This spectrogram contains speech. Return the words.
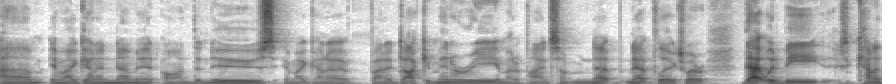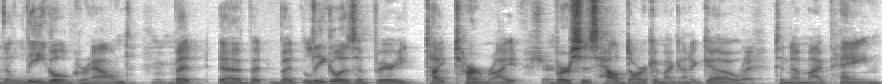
um, am I going to numb it on the news? Am I going to find a documentary? Am I going to find something net, Netflix, whatever? That would be kind of the legal ground, but uh, but but legal is a very tight term, right? Sure. Versus how dark am I going to go Right. to numb my pain?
